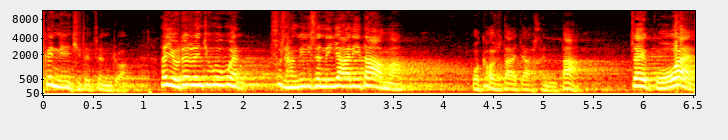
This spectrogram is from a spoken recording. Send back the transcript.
更年期的症状。那有的人就会问，妇产科医生的压力大吗？我告诉大家，很大。在国外，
